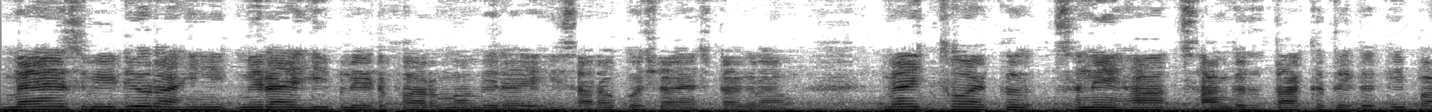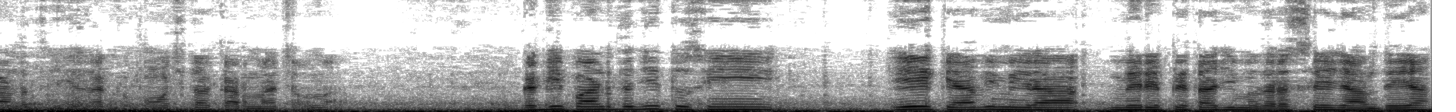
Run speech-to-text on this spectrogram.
ਮੈਂ ਇਸ ਵੀਡੀਓ ਰਾਹੀਂ ਮੇਰਾ ਇਹੀ ਪਲੇਟਫਾਰਮ ਆ, ਮੇਰਾ ਇਹੀ ਸਾਰਾ ਕੁਝ ਆ ਇੰਸਟਾਗ੍ਰam ਮੈਂ ਇੱਥੋਂ ਇੱਕ ਸਨੇਹਾ ਸੰਗਤ ਤੱਕ ਤੇ ਗੱਗੀ ਪੰਡਤ ਜੀ ਤੱਕ ਪਹੁੰਚਦਾ ਕਰਨਾ ਚਾਹੁੰਦਾ। ਗੱਗੀ ਪੰਡਤ ਜੀ, ਤੁਸੀਂ ਇਹ ਕਿਹਾ ਵੀ ਮੇਰਾ, ਮੇਰੇ ਪਿਤਾ ਜੀ ਮਦਰਸੇ ਜਾਂਦੇ ਆ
